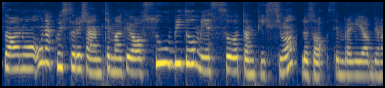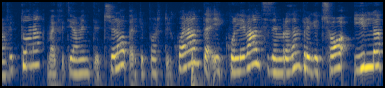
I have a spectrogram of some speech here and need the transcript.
sono un acquisto recente ma che ho subito messo tantissimo. Lo so sembra che io abbia una fettona ma effettivamente ce l'ho perché porto il 40 e con le sembra sempre che ho il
